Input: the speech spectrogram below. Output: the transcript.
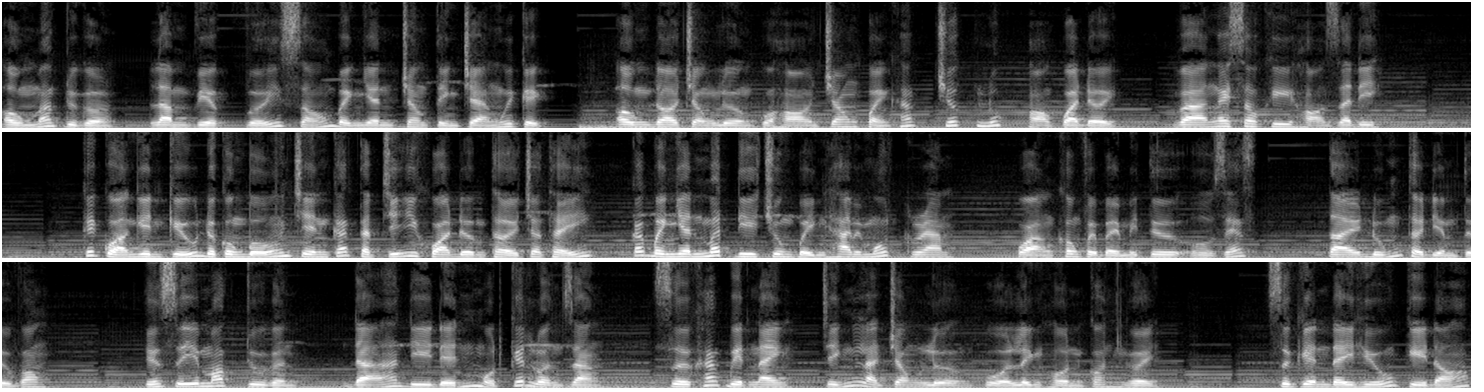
Ông McDougall làm việc với 6 bệnh nhân trong tình trạng nguy kịch. Ông đo trọng lượng của họ trong khoảnh khắc trước lúc họ qua đời và ngay sau khi họ ra đi. Kết quả nghiên cứu được công bố trên các tạp chí y khoa đương thời cho thấy các bệnh nhân mất đi trung bình 21 gram, khoảng 0,74 OZ, tại đúng thời điểm tử vong. Tiến sĩ Mark Dugan đã đi đến một kết luận rằng sự khác biệt này chính là trọng lượng của linh hồn con người. Sự kiện đầy hiếu kỳ đó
